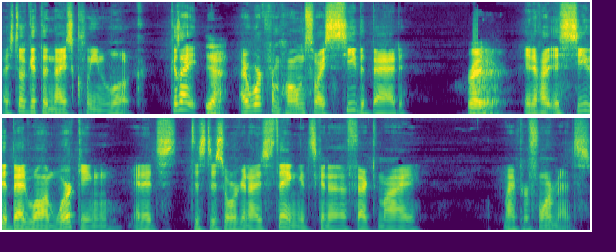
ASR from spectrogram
I still get the nice clean look because I yeah I work from home, so I see the bed. Right. And if I see the bed while I'm working and it's this disorganized thing, it's going to affect my my performance.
